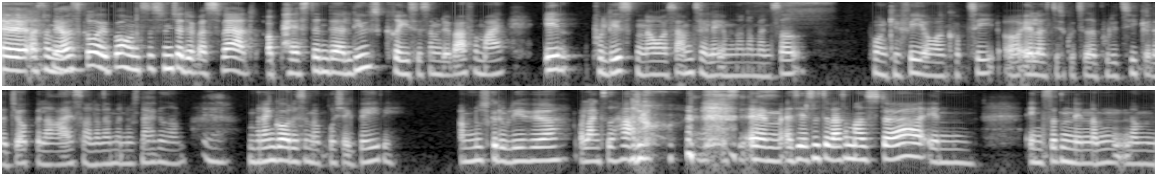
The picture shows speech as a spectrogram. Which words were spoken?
Øh, og som jeg også skriver i bogen, så synes jeg, det var svært at passe den der livskrise, som det var for mig, ind på listen over samtaleemner, når man sad på en café over en kop te, og ellers diskuterede politik, eller job, eller rejser, eller hvad man nu snakkede om. Ja. Hvordan går det så med Projekt Baby? Om nu skal du lige høre, hvor lang tid har du? præcis. øhm, altså jeg synes, det var så meget større end, end sådan en, om, om,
